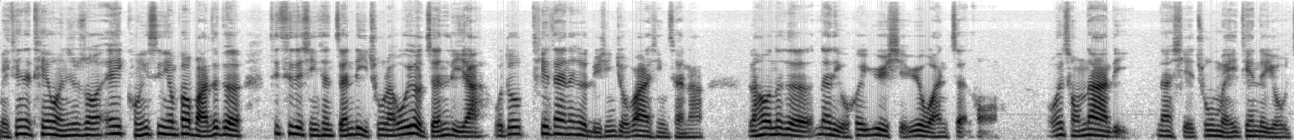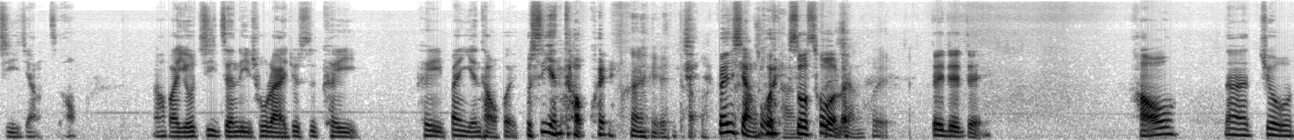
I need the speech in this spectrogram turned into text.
每天的贴文就是说，哎，孔医师，你要不要把这个这次的行程整理出来？我有整理啊，我都贴在那个旅行酒吧的行程啊。然后那个那里我会越写越完整哦，我会从那里那写出每一天的游记这样子哦，然后把游记整理出来，就是可以可以办研讨会，不是研讨会，研讨分享会，说错了，分享会，对对对，好，那就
